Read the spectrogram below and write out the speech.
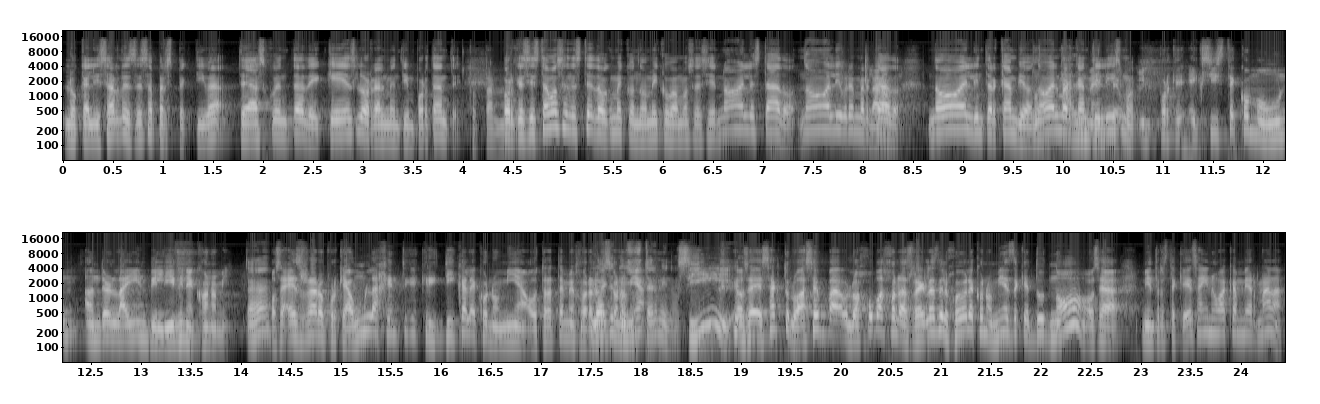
localizar desde esa perspectiva, te das cuenta de qué es lo realmente importante. Totalmente. Porque si estamos en este dogma económico, vamos a decir, no el Estado, no el libre mercado, no el intercambio, no el mercantilismo. Y porque existe como un underlying belief in economy. O sea, es raro porque aún la gente que critica la economía o trata de mejorar la economía. Con sus términos. Sí, o sea, exacto, lo hace lo hago bajo las reglas del juego de la economía. Es de que, dude, no. O sea, mientras te quedes ahí no va a cambiar nada.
